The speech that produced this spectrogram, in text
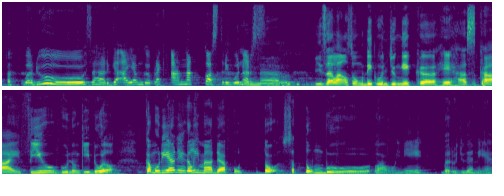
Waduh, seharga ayam geprek anak kos Tribuners. Benar. Bisa langsung dikunjungi ke Heha Sky View Gunung Kidul. Kemudian yang kelima ada Puto Setumbu. Wow, ini baru juga nih ya.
